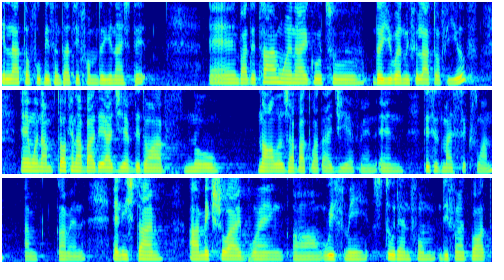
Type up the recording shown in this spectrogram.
a lot of representatives from the United States and by the time when I go to the UN with a lot of youth, and when I'm talking about the IGF, they don't have no knowledge about what IGF and, and this is my sixth one. I'm coming, and each time I make sure I bring um, with me students from different parts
